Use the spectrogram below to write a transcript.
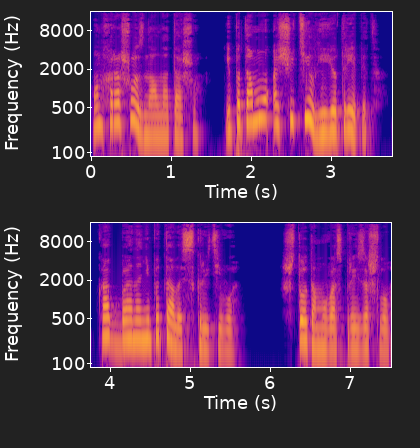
Он хорошо знал Наташу и потому ощутил ее трепет, как бы она ни пыталась скрыть его. «Что там у вас произошло?»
